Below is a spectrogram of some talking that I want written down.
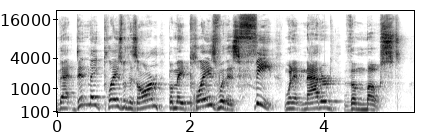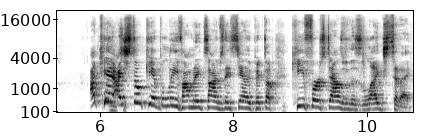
that didn't make plays with his arm, but made plays with his feet when it mattered the most. I can't. I still can't believe how many times Nate Stanley picked up key first downs with his legs today.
